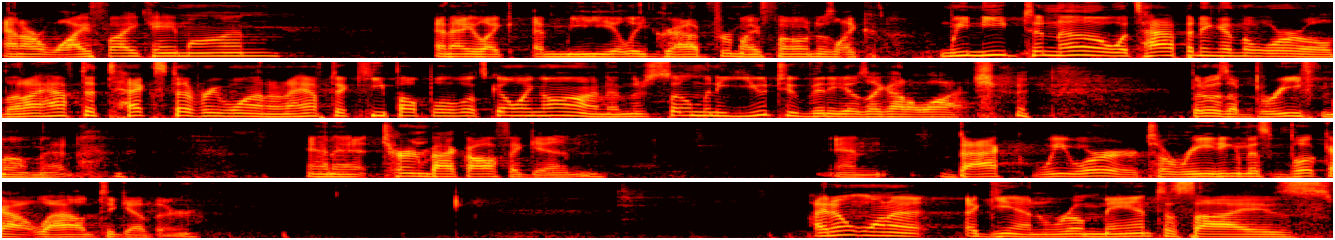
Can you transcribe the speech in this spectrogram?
and our Wi Fi came on. And I like immediately grabbed for my phone and was like, we need to know what's happening in the world. And I have to text everyone and I have to keep up with what's going on. And there's so many YouTube videos I got to watch. but it was a brief moment. And it turned back off again. And back we were to reading this book out loud together. I don't want to, again, romanticize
